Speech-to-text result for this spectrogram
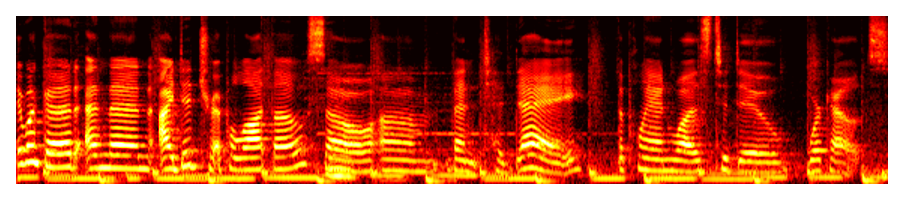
it went good. And then I did trip a lot though. So um, then today, the plan was to do workouts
